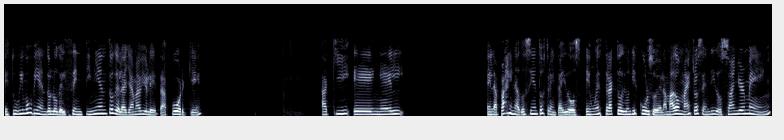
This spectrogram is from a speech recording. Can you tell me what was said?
estuvimos viendo lo del sentimiento de la llama violeta porque aquí en el en la página 232, en un extracto de un discurso del amado Maestro Ascendido Saint Germain,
